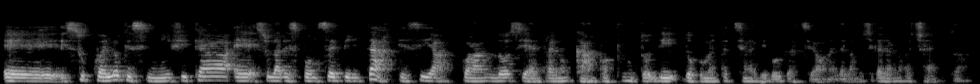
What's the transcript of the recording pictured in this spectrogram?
eh, su quello che significa e sulla responsabilità che si ha quando si entra in un campo appunto di documentazione e divulgazione della musica del Novecento.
